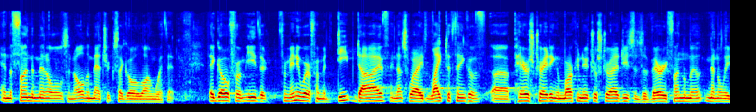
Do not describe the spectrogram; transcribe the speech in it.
and the fundamentals and all the metrics that go along with it. They go from either from anywhere from a deep dive, and that's what I like to think of uh, pairs trading and market neutral strategies as a very fundamentally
